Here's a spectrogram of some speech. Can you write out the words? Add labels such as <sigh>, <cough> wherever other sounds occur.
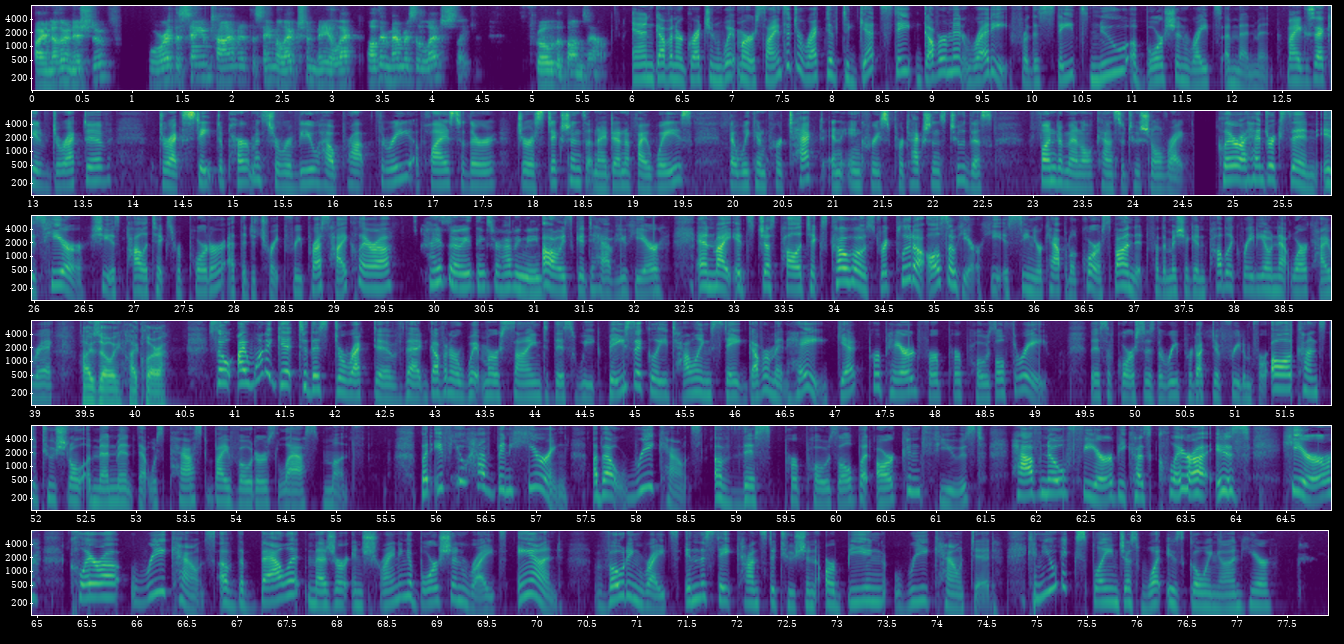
by another initiative, or at the same time, and at the same election, may elect other members of the legislature. Throw the bums out. And Governor Gretchen Whitmer signs a directive to get state government ready for the state's new abortion rights amendment. My executive directive directs state departments to review how Prop 3 applies to their jurisdictions and identify ways that we can protect and increase protections to this fundamental constitutional right. Clara Hendrickson is here. She is politics reporter at the Detroit Free Press. Hi, Clara. Hi, Zoe. Thanks for having me. Always good to have you here. And my It's Just Politics co host, Rick Pluta, also here. He is senior Capitol correspondent for the Michigan Public Radio Network. Hi, Rick. Hi, Zoe. Hi, Clara. So I want to get to this directive that Governor Whitmer signed this week, basically telling state government, hey, get prepared for Proposal 3. This, of course, is the Reproductive Freedom for All constitutional amendment that was passed by voters last month. But if you have been hearing about recounts of this proposal but are confused, have no fear because Clara is here. Clara, recounts of the ballot measure enshrining abortion rights and voting rights in the state constitution are being recounted. Can you explain just what is going on here?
